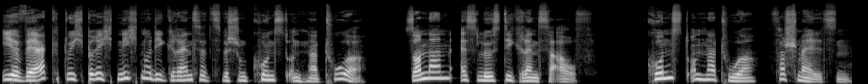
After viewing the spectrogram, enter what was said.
Ihr Werk durchbricht nicht nur die Grenze zwischen Kunst und Natur, sondern es löst die Grenze auf. Kunst und Natur verschmelzen.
